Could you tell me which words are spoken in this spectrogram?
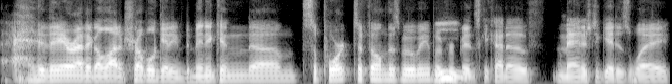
they are having a lot of trouble getting Dominican um, support to film this movie, but Mm. Verbinski kind of managed to get his way.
